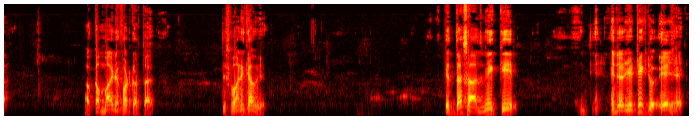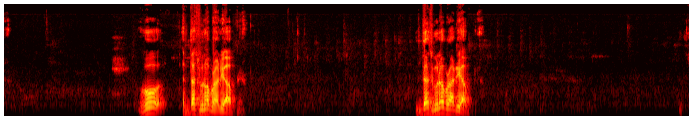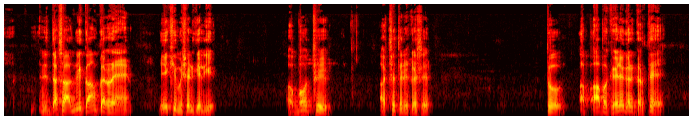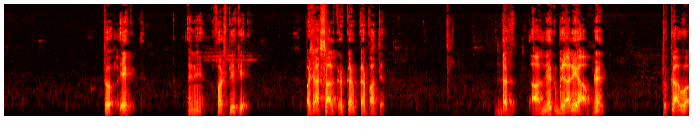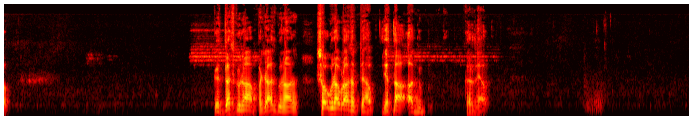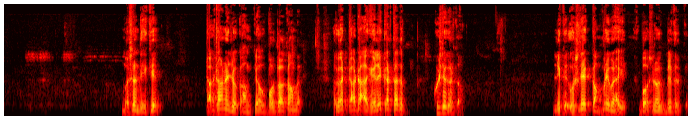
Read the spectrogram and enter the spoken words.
اور کمبائنڈ ایفرٹ کرتا ہے۔ تو اس کے معنی کیا ہوئی کہ دس آدمی کی انرجیٹک جو ایج ہے، وہ دس گنا بڑھا لیا آپ نے۔ دس گنا بڑھا لیا آپ نے۔ یعنی دس آدمی کام کر رہے ہیں ایک ہی مشن کے لیے اور بہت ہی اچھے طریقے سے۔ تو آپ اکیلے اگر کرتے ہیں تو ایک یعنی فرض کی کہ پچاس سال کر کر, کر پاتے۔ دس آدمی کو بلا لیا آپ نے، تو کیا ہوا؟ کہ دس گنا پچاس گنا سو گنا بڑھا سکتے ہیں آپ، جتنا آدمی کر لیں آپ۔ مثلاً دیکھیے، ٹاٹا نے جو کام کیا، وہ بہت بڑا کام ہے۔ اگر ٹاٹا اکیلے کرتا تو کچھ نہیں کرتا۔ لیکن اس نے ایک کمپنی بنائی۔ بہت سے لوگ مل کر کے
